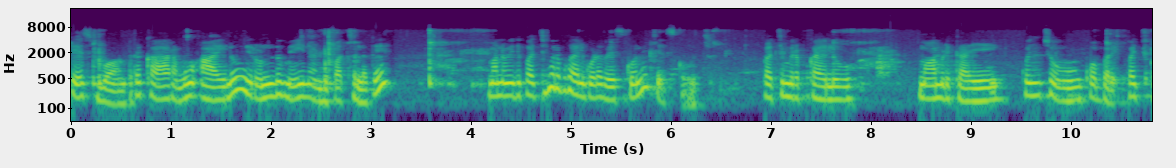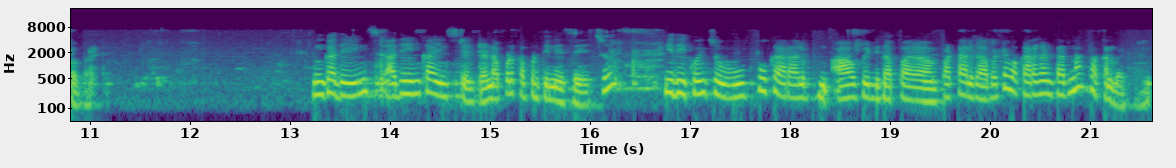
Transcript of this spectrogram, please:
టేస్ట్ బాగుంటుంది. కారము ఆయిల్ ఈ రెండు మెయిన్ అండి పచ్చళ్ళకి. మనం ఇది పచ్చిమిరపకాయలు కూడా వేసుకొని చేసుకోవచ్చు. పచ్చిమిరపకాయలు మామిడికాయ కొంచెం కొబ్బరి పచ్చి కొబ్బరి. ఇంకా అది ఇన్స్ అది ఇంకా ఇన్స్టెంట్ అండి. అప్పటికప్పుడు తినేసేయచ్చు. ఇది కొంచెం ఉప్పు కారాలు ఆవు పిండి కప్ప పట్టాలి కాబట్టి ఒక అరగంటన పక్కన పెట్టాలి.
